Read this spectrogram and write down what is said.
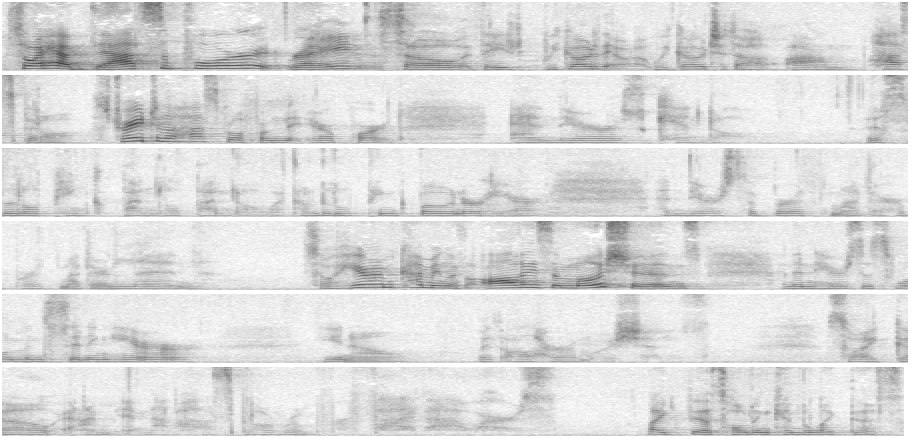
So I have that support, right? So they, we, go to the, we go to the um, hospital, straight to the hospital from the airport, and there's Kendall, this little pink bundle bundle with a little pink bow in her hair. And there's the birth mother, her birth mother, Lynn. So here I'm coming with all these emotions, and then here's this woman sitting here, you know, with all her emotions. So I go and I'm in that hospital room for five hours, like this, holding Kendall like this.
